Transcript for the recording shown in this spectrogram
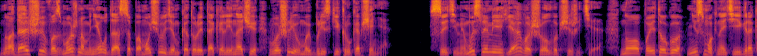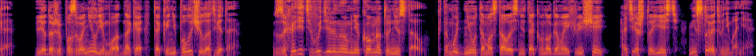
Ну а дальше, возможно, мне удастся помочь людям, которые так или иначе вошли в мой близкий круг общения. С этими мыслями я вошел в общежитие, но по итогу не смог найти игрока. Я даже позвонил ему, однако так и не получил ответа. Заходить в выделенную мне комнату не стал. К тому дню там осталось не так много моих вещей, а те, что есть, не стоят внимания.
